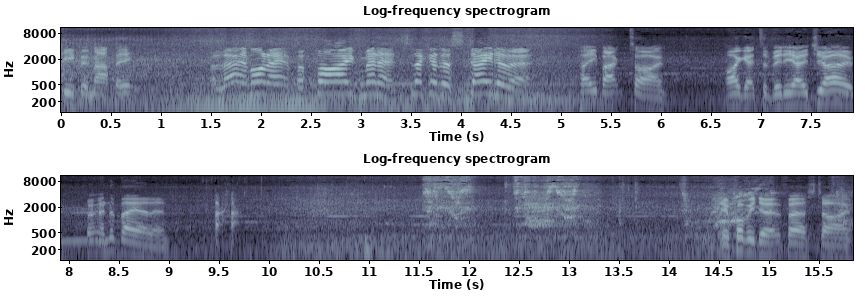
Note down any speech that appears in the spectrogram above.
Keep him happy. I let him on it for five minutes. Look at the state of it. Payback time. I get to video Joe putting the bale in. He'll probably do it first time.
